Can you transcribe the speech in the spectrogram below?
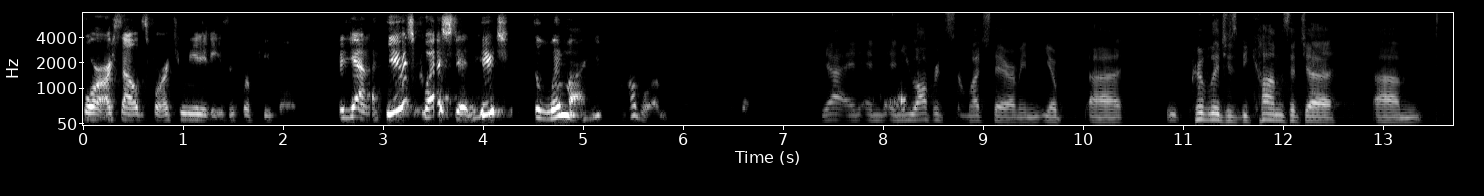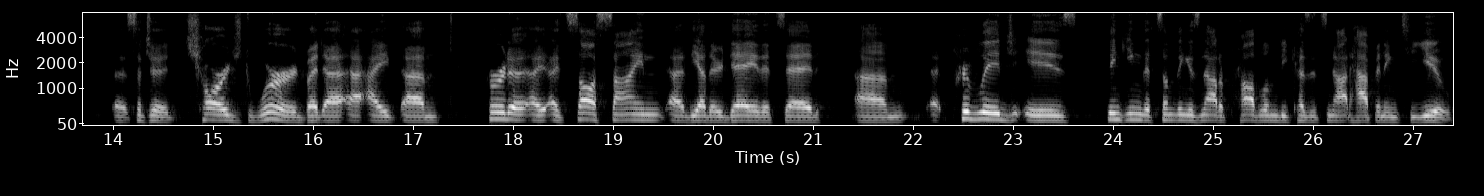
for ourselves, for our communities, and for people? But yeah, huge question, huge dilemma, huge problem. Yeah, and, and, and you offered so much there. I mean, you know, uh, privilege has become such a um, uh, such a charged word, but uh, I, um, heard a, I, I saw a sign uh, the other day that said um, uh, privilege is thinking that something is not a problem because it's not happening to you.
